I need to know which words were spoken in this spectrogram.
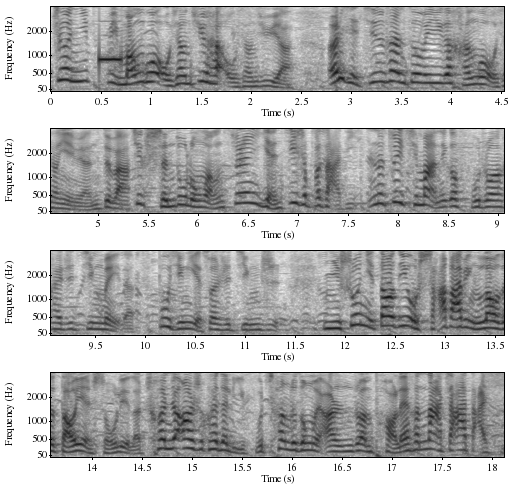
这你比芒果偶像剧还偶像剧啊！而且金范作为一个韩国偶像演员，对吧？这个神都龙王虽然演技是不咋地，那最起码那个服装还是精美的，布景也算是精致。你说你到底有啥把柄落在导演手里了？穿着二十块的礼服，唱着东北二人转，跑来和娜扎打戏。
